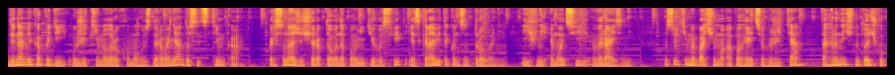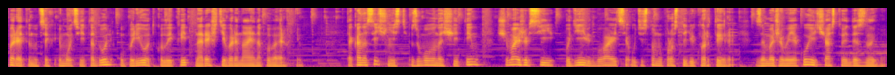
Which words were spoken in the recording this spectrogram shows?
Динаміка подій у житті малорухомого здоровання досить стрімка. Персонажі, що раптово наповнюють його світ, яскраві та концентровані, їхні емоції виразні. По суті, ми бачимо апогей цього життя та граничну точку перетину цих емоцій та доль у період, коли кит нарешті виринає на поверхню. Така насиченість зумовлена ще й тим, що майже всі події відбуваються у тісному просторі квартири, за межами якої часто йде злива.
